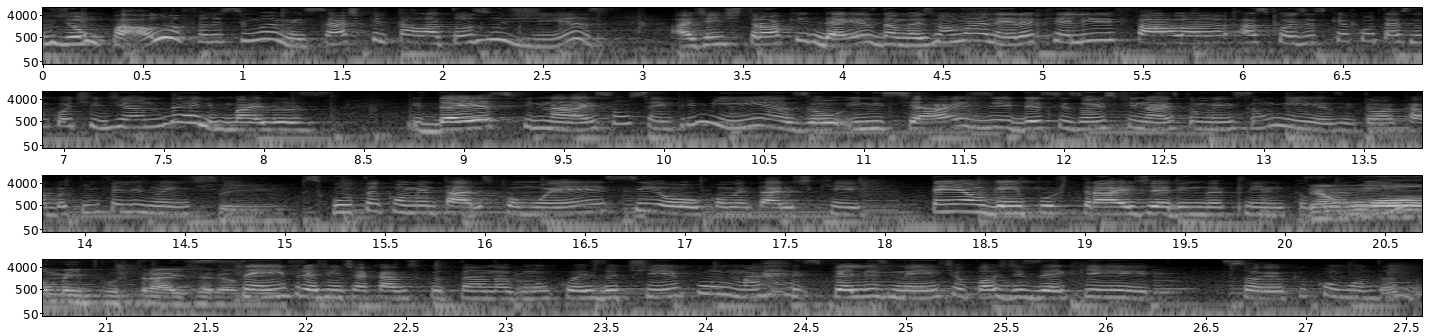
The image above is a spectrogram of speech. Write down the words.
o João Paulo? Eu falei assim, mas você acha que ele tá lá todos os dias? A gente troca ideias da mesma maneira que ele fala as coisas que acontecem no cotidiano dele, mas as ideias finais são sempre minhas, ou iniciais e decisões finais também são minhas. Então acaba que, infelizmente, Sim. escuta comentários como esse, ou comentários de que tem alguém por trás gerindo a clínica Tem algum mim. homem por trás, geralmente. Sempre a gente acaba escutando alguma coisa do tipo, mas felizmente eu posso dizer que sou eu que comando a Du.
